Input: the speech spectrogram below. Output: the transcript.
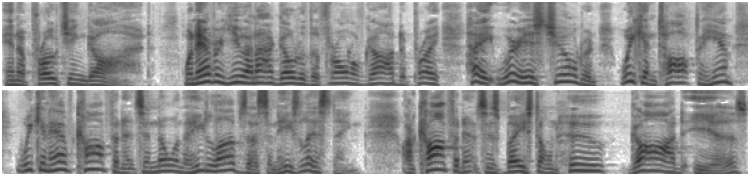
in approaching God. Whenever you and I go to the throne of God to pray, hey, we're His children. We can talk to Him. We can have confidence in knowing that He loves us and He's listening. Our confidence is based on who God is,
